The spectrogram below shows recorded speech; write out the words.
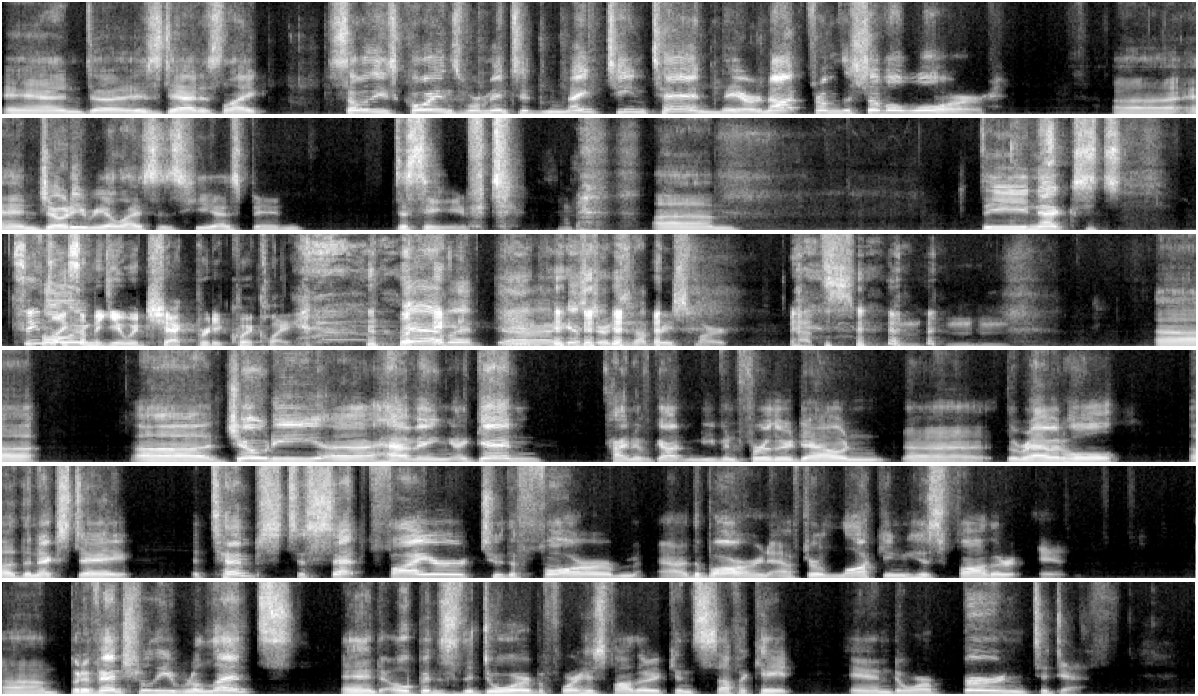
And uh, his dad is like, "Some of these coins were minted in 1910. They are not from the Civil War." Uh, and Jody realizes he has been deceived. um, the next, Seems following- like something you would check pretty quickly. yeah, but uh, I guess Jody's not very smart. That's mm, mhm. uh, uh, Jody, uh, having again kind of gotten even further down uh, the rabbit hole, uh, the next day attempts to set fire to the farm, uh, the barn, after locking his father in, um, but eventually relents and opens the door before his father can suffocate and or burn to death.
